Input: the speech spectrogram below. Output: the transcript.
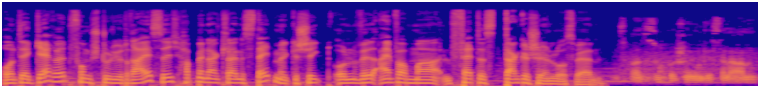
Und der Gerrit vom Studio 30 hat mir da ein kleines Statement geschickt und will einfach mal ein fettes Dankeschön loswerden. Es war super schön gestern Abend.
